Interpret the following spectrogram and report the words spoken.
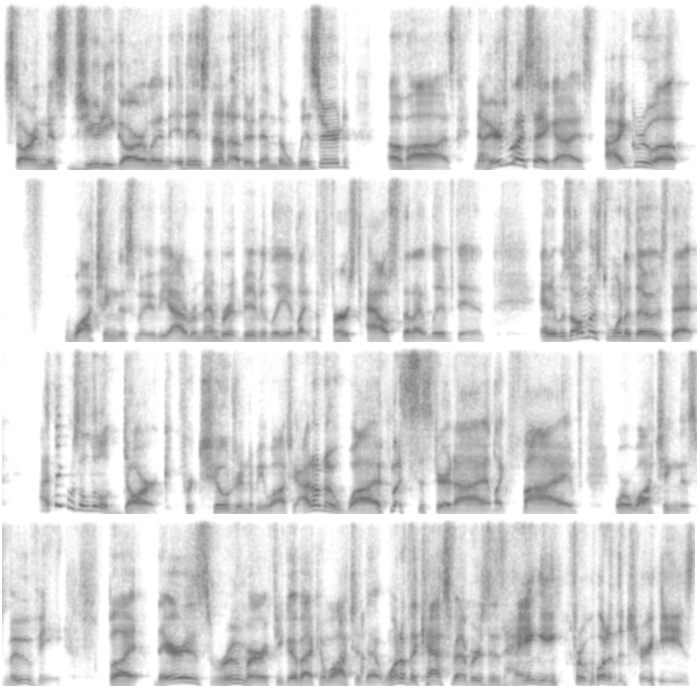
starring Miss Judy Garland. It is none other than The Wizard of Oz. Now, here's what I say, guys. I grew up watching this movie. I remember it vividly in like the first house that I lived in. And it was almost one of those that I think was a little dark for children to be watching. I don't know why my sister and I at like five were watching this movie, but there is rumor, if you go back and watch it, that one of the cast members is hanging from one of the trees.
